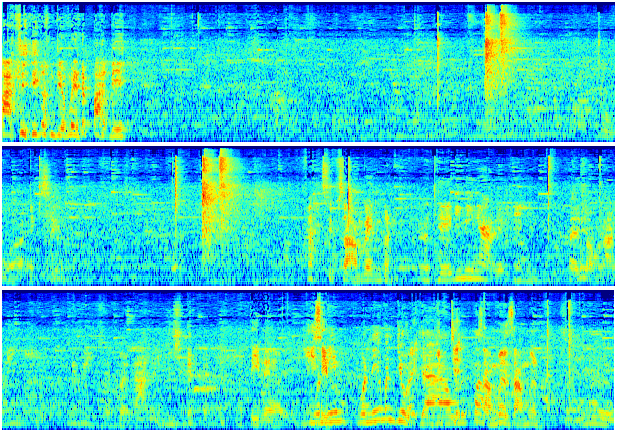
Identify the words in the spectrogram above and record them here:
ปากดีก่อนเดี๋ยวไม่ได้ปากดีจั่วเอ็กเซลอะสิบสามเวนก่อนเออเทนี่มีงานเลยไม่ใช่ใส่สองร้านไม่มีไม่มีใช้เปิดร้านเลยยี่สิบตีแล้วยี่วันสิบนี้วันนี้มันหยุดยาวหรือเปล่าสามหมื่นสามหมื่นสองหมื่น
